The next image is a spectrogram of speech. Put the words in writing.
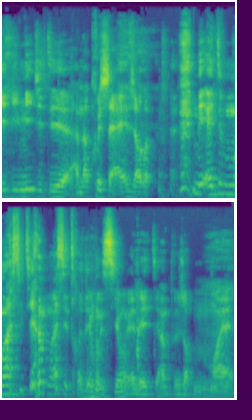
Et limite, j'étais à m'accrocher à elle, genre, mais aide-moi, soutiens-moi, c'est trop d'émotions. Elle était un peu genre, ouais,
